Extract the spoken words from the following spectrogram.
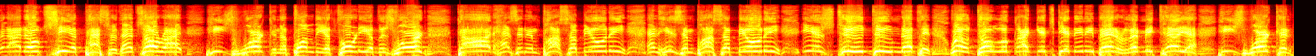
But I don't see it, Pastor. That's all right. He's working upon the authority of His Word. God has an impossibility, and His impossibility is to do nothing. Well, don't look like it's getting any better. Let me tell you, He's working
